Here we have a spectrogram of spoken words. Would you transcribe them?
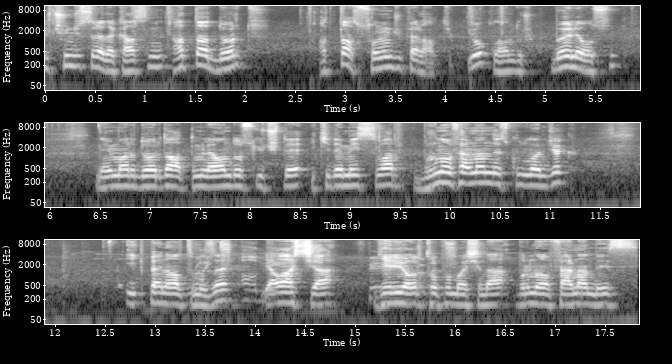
3. sırada kalsın. Hatta 4. Hatta sonuncu penaltı. Yok lan dur. Böyle olsun. Neymar'ı 4'e attım. Lewandowski 3'te. 2'de Messi var. Bruno Fernandes kullanacak. ilk penaltımızı yavaşça geliyor topun başına. Bruno Fernandes.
